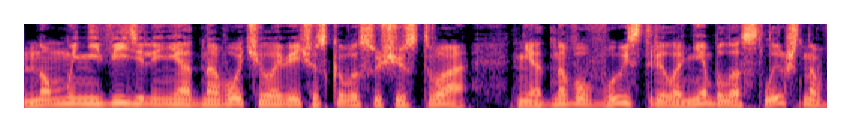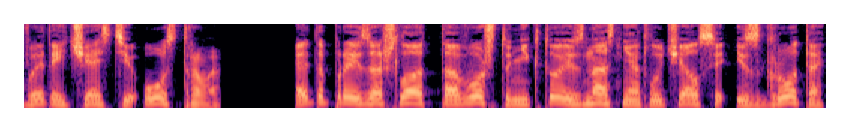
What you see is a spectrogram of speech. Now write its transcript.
Но мы не видели ни одного человеческого существа, ни одного выстрела не было слышно в этой части острова. Это произошло от того, что никто из нас не отлучался из грота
